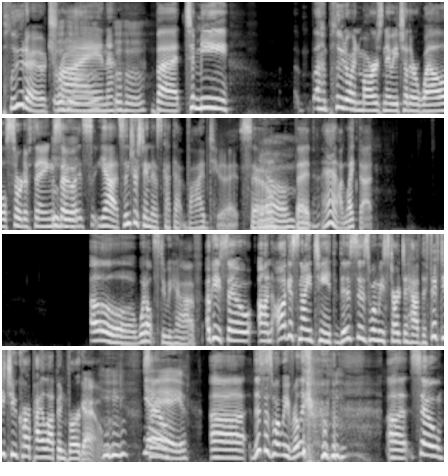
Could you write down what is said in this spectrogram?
Pluto trine. But to me, uh, Pluto and Mars know each other well, sort of thing. So it's, yeah, it's interesting that it's got that vibe to it. So, Yeah. but yeah, I like that. Oh, what else do we have? Okay, so on August 19th, this is when we start to have the 52 car pileup in Virgo. Yay! Uh, this is what we've really. uh, so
